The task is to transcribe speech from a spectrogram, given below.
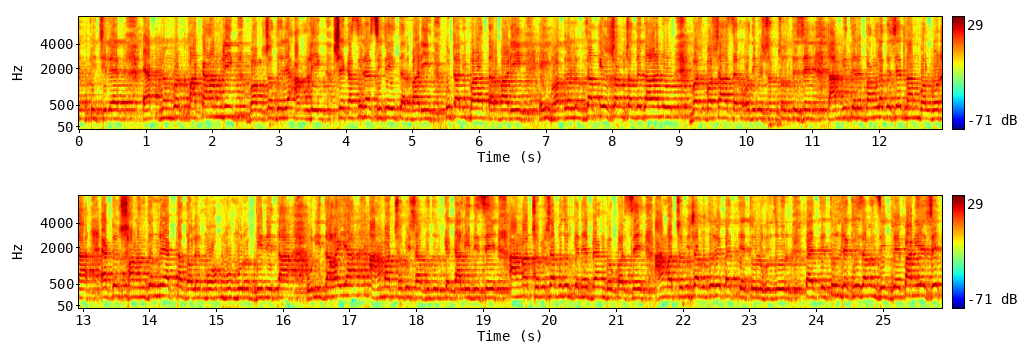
এমপি ছিলেন। এক নম্বর পাকা আমলিগ বংশধরে আমলিগ শেখ হাসিনার সিটেই তার বাড়ি, কুটালিপাড়া তার বাড়ি। এই ভদ্রলোক জাতীয় সংসদে দাঁড়ানো বস- আছেন, অধিবেশন চলতেছে। তার ভিতরে বাংলাদেশের নাম বলব না। একজন স্বনামধন্য একটা দলের মুরব্বী নেতা, উনি দাঁড়াইয়া আহমদ ছবি হুজুরকে গালি দিছে। আহমদ ছবি হুজুরকে নিয়ে ব্যঙ্গ করছে। আহমদ ছবি হুজুরে কয়, তেতুল হুজুর। কয়, তেতুল দেখলে যেমন জিভে পানি আসে,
